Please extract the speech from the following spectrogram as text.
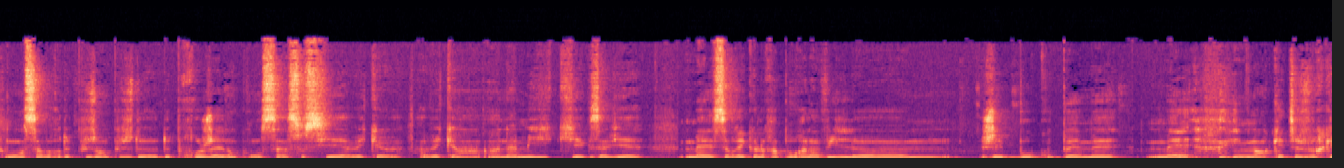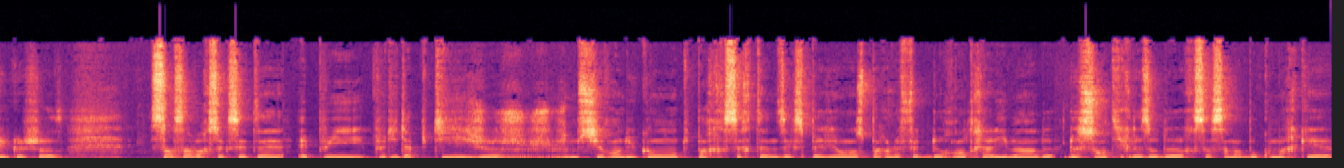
Commence à avoir de plus en plus de, projets, donc on s'est associé avec, euh, avec un, un, ami qui est Xavier. Mais c'est vrai que le rapport à la ville, euh, j'ai beaucoup aimé, mais il manquait toujours quelque chose sans savoir ce que c'était. Et puis, petit à petit, je, me suis rendu compte par certaines expériences, par le fait de rentrer à Liban, de, de sentir les odeurs, ça, ça m'a beaucoup marqué.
